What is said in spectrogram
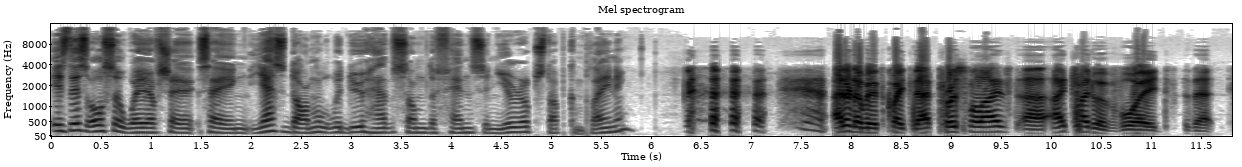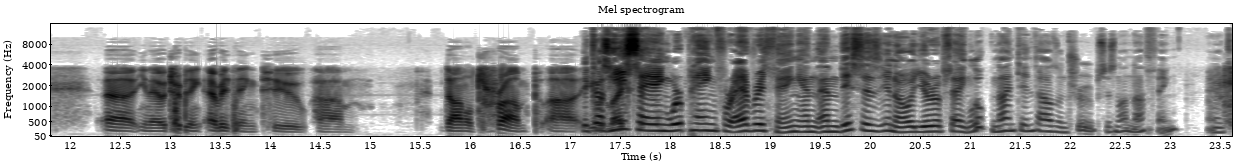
Is this also a way of sh- saying yes, Donald? We do have some defense in Europe. Stop complaining. I don't know if it's quite that personalized. Uh, I try to avoid that, uh, you know, attributing everything to um, Donald Trump. Uh, because he he's saying we're paying for everything, and, and this is, you know, Europe saying, look, 19,000 troops is not nothing. It's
